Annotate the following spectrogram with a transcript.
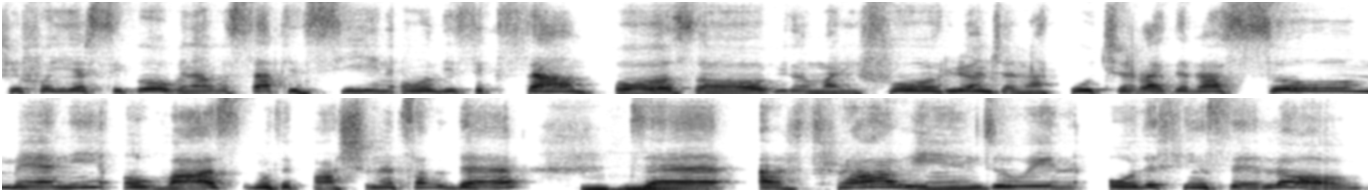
three, or four years ago when I was starting seeing all these examples of, you know, Marie Forleo and Jenna Kutcher. Like there are so many of us multi-passionates out there mm-hmm. that are thriving, doing all the things they love.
